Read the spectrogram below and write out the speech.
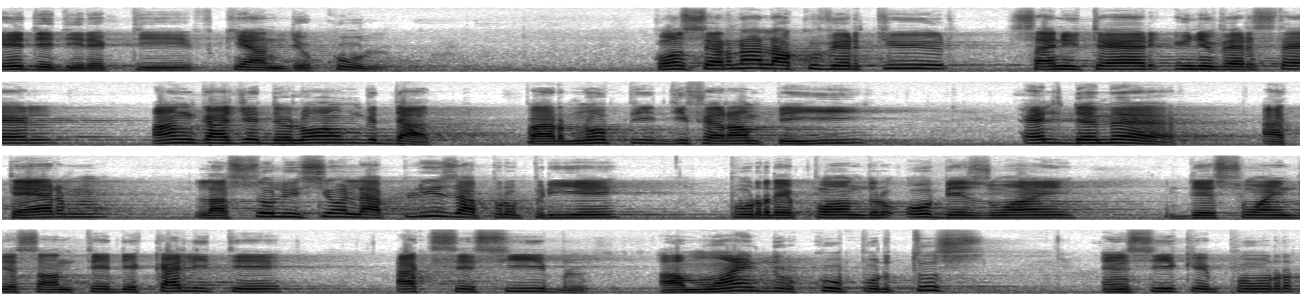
et des directives qui en découlent. Concernant la couverture sanitaire universelle engagée de longue date par nos différents pays, elle demeure à terme la solution la plus appropriée pour répondre aux besoins de soins de santé de qualité accessibles à moindre coût pour tous, ainsi que pour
